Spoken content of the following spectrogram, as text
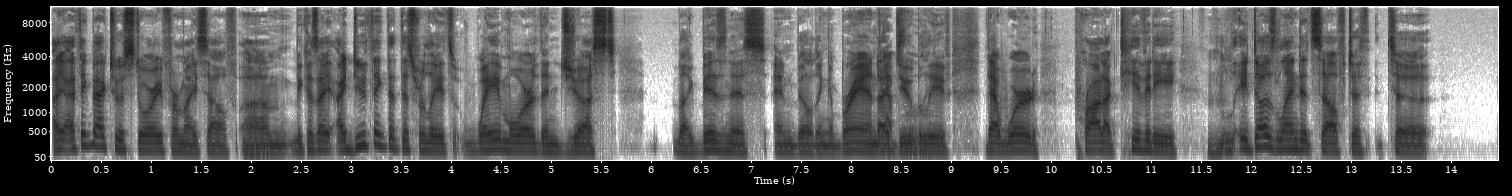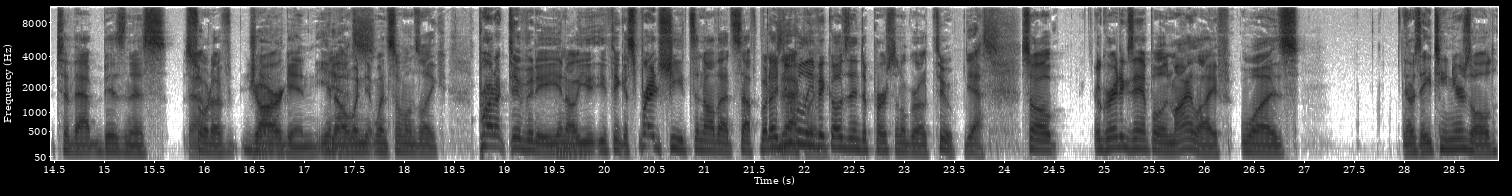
I, I think back to a story for myself Mm-hmm. um, because I, I do think that this relates way more than just like business and building a brand. I do believe that word productivity Mm-hmm. it does lend itself to to to that business sort of jargon, you know, when Yes. when someone's like productivity, you know, you, you think of spreadsheets and all that stuff. But I do believe it goes into personal growth too. Yes. So a great example in my life was I was 18 years old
